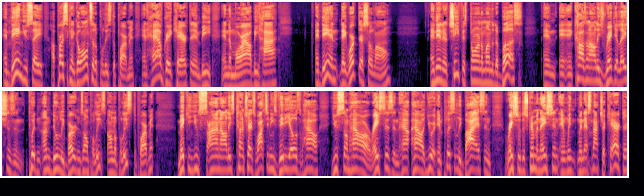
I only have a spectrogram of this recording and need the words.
And then you say a person can go onto the police department and have great character and be and the morale be high. And then they work there so long, and then their chief is throwing them under the bus and, and, and causing all these regulations and putting unduly burdens on police on the police department making you sign all these contracts, watching these videos of how you somehow are racist and how, how you're implicitly biased and racial discrimination and when, when that's not your character.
